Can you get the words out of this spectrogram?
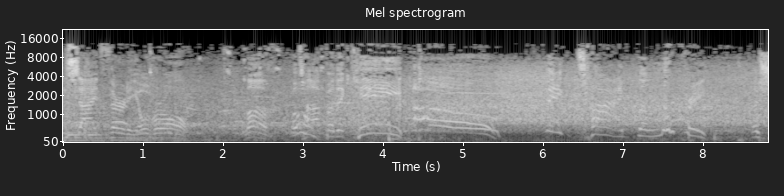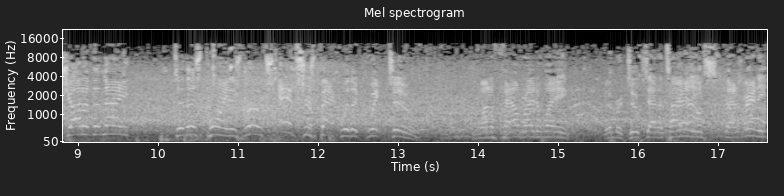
Inside 30 overall. Love, top of the key. Oh! Big time delivery. The shot of the night to this point as Roach answers back with a quick two. You want to foul right away. Remember, Duke's out of timeouts. Got it ready.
